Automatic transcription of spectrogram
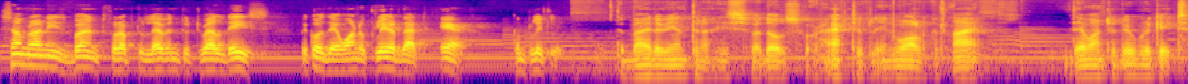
sambrani is burnt for up to eleven to twelve days, because they want to clear that air completely. The Bhairavi is for those who are actively involved with life. They want to lubricate.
